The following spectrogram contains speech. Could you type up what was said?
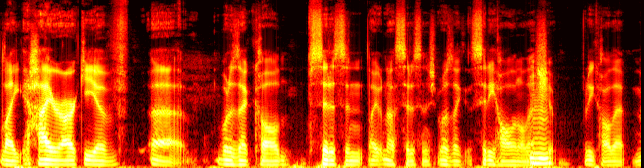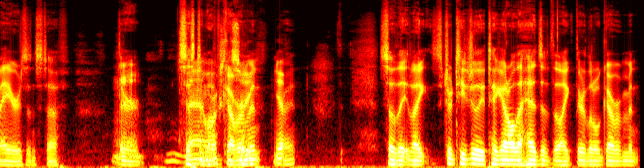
like hierarchy of uh what is that called? Citizen like not citizenship, what was like city hall and all that Mhm. shit. What do you call that? Mayors and stuff. Their Yeah. system Yeah, of works the city. government. Yep. Right. So they like strategically take out all the heads of the, like their little government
